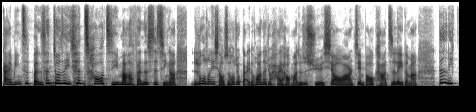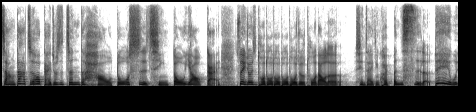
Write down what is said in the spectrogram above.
改名字本身就是一件超级麻烦的事情啊。如果说你小时候就改的话，那就还好嘛，就是学校啊、健保卡之类的嘛。但是你长大之后改，就是真的好多事情都要改，所以就一直拖拖拖拖拖，就拖到了。现在已经快奔四了，对，我，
